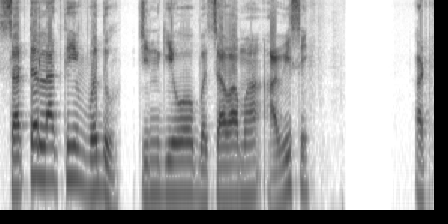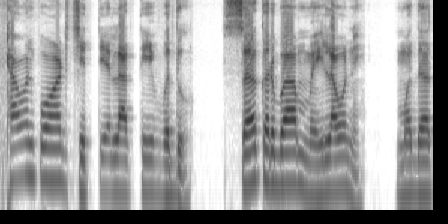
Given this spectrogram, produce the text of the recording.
સત્તર લાખથી વધુ જિંદગીઓ બચાવવામાં આવી છે. અઠ્ઠાવન પોઈન્ટ સિત્તેર લાખથી વધુ સગર્ભા મહિલાઓને મદદ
